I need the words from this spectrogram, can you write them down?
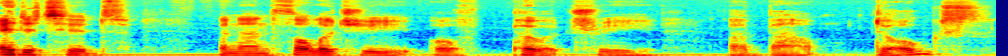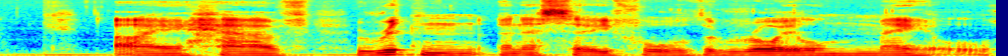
edited an anthology of poetry about dogs. I have written an essay for the Royal Mail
